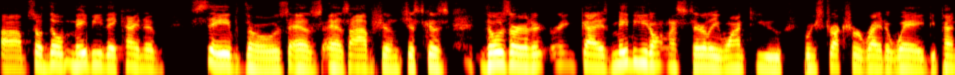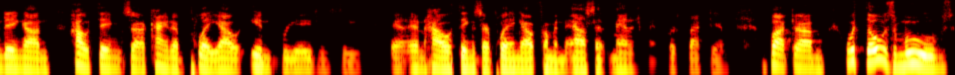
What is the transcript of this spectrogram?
Um, so though maybe they kind of save those as, as options just because those are guys, maybe you don't necessarily want to restructure right away depending on how things uh, kind of play out in free agency and, and, how things are playing out from an asset management perspective. But, um, with those moves,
